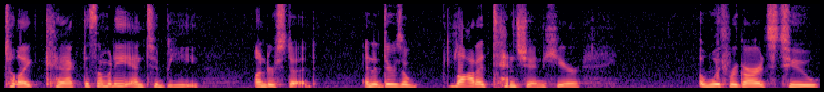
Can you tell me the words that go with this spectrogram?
to like connect to somebody and to be understood. And that there's a lot of tension here with regards to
